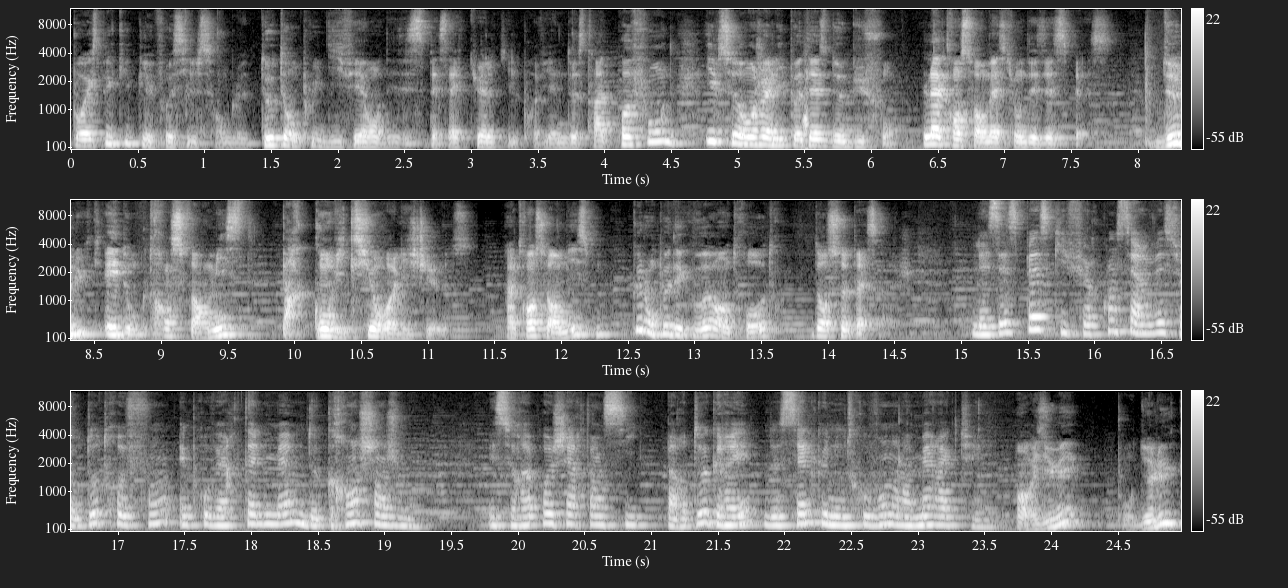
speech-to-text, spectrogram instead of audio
pour expliquer que les fossiles semblent d'autant plus différents des espèces actuelles qu'ils proviennent de strates profondes, il se range à l'hypothèse de Buffon, la transformation des espèces. Deluc est donc transformiste par conviction religieuse. Un transformisme que l'on peut découvrir entre autres dans ce passage. Les espèces qui furent conservées sur d'autres fonds éprouvèrent elles-mêmes de grands changements, et se rapprochèrent ainsi, par degrés, de celles que nous trouvons dans la mer actuelle. En résumé, pour Deluc,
